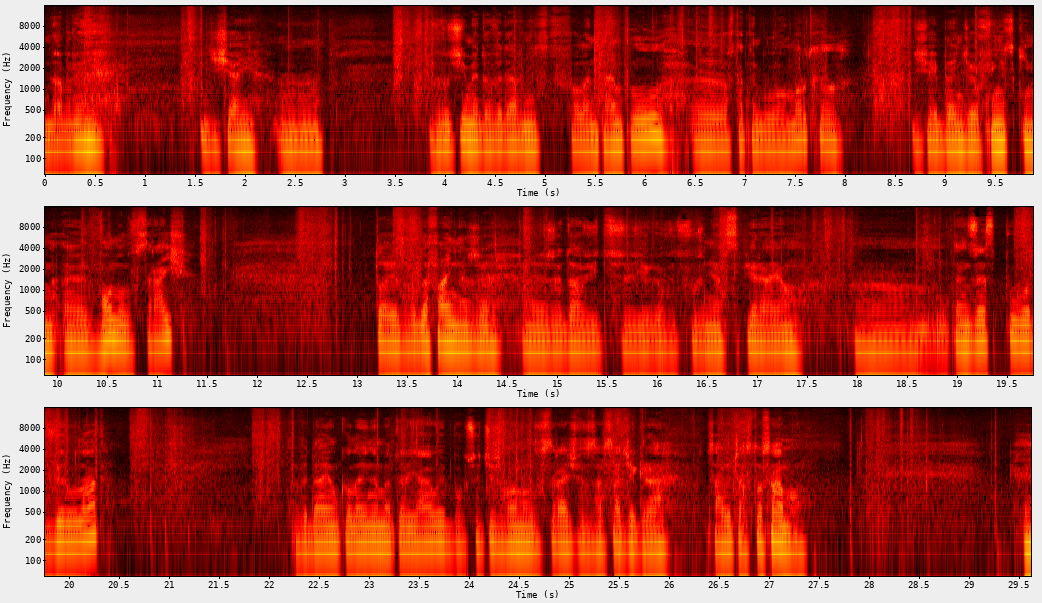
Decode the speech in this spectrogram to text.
Dobry. Dzisiaj e, wrócimy do wydawnictw Fallen Temple. E, ostatnio było Mordhel. Dzisiaj będzie o fińskim e, Vonulfsreich. To jest w ogóle fajne, że, e, że Dawid, jego wytwórnia wspierają e, ten zespół od wielu lat. Wydają kolejne materiały, bo przecież Vonulfsreich w zasadzie gra cały czas to samo. Yy,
